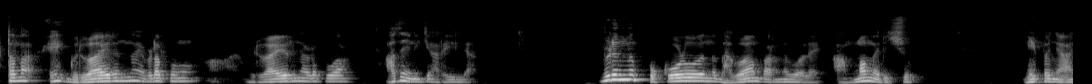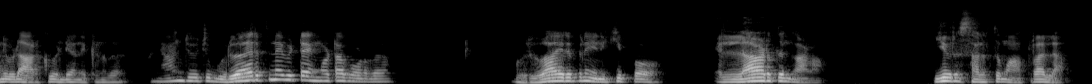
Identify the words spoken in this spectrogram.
പെട്ടെന്ന് ഏയ് ഗുരുവായൂരുന്ന് എവിടെ പോകണു ഗുരുവായൂരുന്ന് എവിടെ പോവാ? അതെനിക്കറിയില്ല. ഇവിടുന്ന് പൊക്കോളൂ എന്ന് ഭഗവാൻ പറഞ്ഞ പോലെ അമ്മ മരിച്ചു. ഇനിയിപ്പോൾ ഞാനിവിടെ ആർക്ക് വേണ്ടിയാണ് നിൽക്കുന്നത് ഞാൻ ചോദിച്ചു ഗുരുവായൂരപ്പനെ വിട്ട് എങ്ങോട്ടാ പോണത്? ഗുരുവായൂരപ്പനെ എനിക്കിപ്പോൾ എല്ലായിടത്തും കാണാം. ഈ ഒരു സ്ഥലത്ത് മാത്രമല്ല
